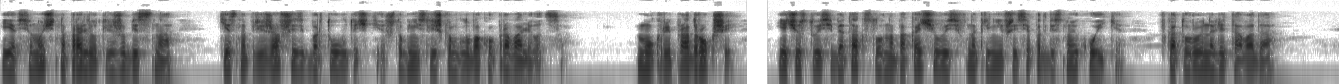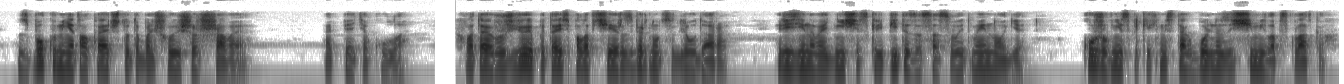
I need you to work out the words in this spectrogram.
и я всю ночь напролет лежу без сна, тесно прижавшись к борту уточки, чтобы не слишком глубоко проваливаться. Мокрый, продрогший, я чувствую себя так, словно покачиваюсь в накренившейся подвесной койке, в которую налита вода. Сбоку меня толкает что-то большое и шершавое. Опять акула. Хватаю ружье и пытаюсь половчее развернуться для удара. Резиновое днище скрипит и засасывает мои ноги. Кожу в нескольких местах больно защемило в складках.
